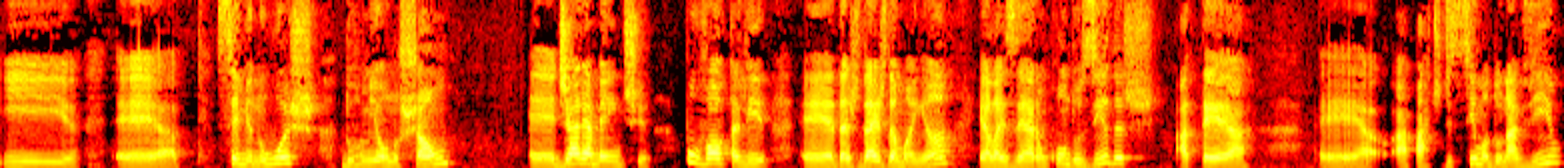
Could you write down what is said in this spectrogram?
e é, seminuas dormiam no chão. É, diariamente, por volta ali é, das 10 da manhã, elas eram conduzidas até é, a parte de cima do navio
